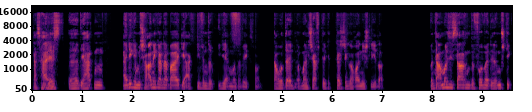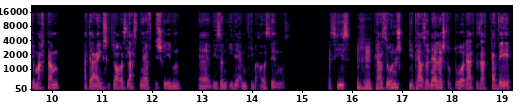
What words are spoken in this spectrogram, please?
Das mhm. heißt, mhm. wir hatten einige Mechaniker dabei, die aktiv in der IDM unterwegs waren. Darunter eben auch mein Chef, der Techniker Ronny Schlieder. Und da muss ich sagen, bevor wir den Umstieg gemacht haben, hat er eigentlich ein klares Lastenheft geschrieben, äh, wie so ein IDM-Team aussehen muss. Es hieß, mhm. die, Person, die personelle Struktur, der hat gesagt, KW,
